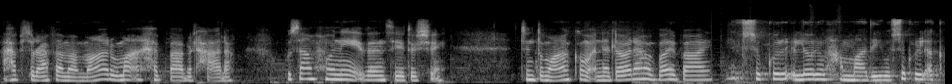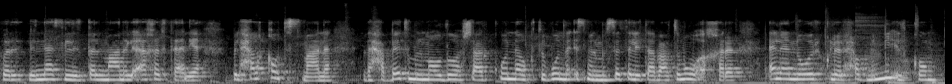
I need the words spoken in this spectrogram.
أحب سلافة معمار وما أحب باب الحارة. وسامحوني إذا نسيتوا شيء كنت معاكم أنا لورا. باي باي. ألف شكر لورا وحمادي والشكر الأكبر للناس اللي تضل معنا لآخر ثانية بالحلقة وتسمعنا. إذا حبيتم الموضوع شاركونا واكتبوا اسم المسلسل اللي تابعتموه مؤخرا. أنا نور كل الحب مني إلكم.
